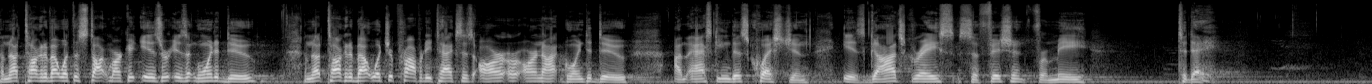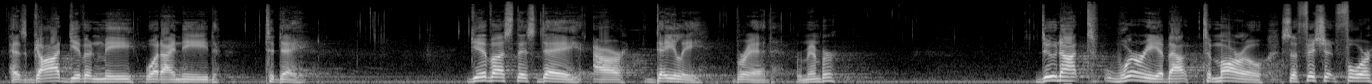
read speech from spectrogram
I'm not talking about what the stock market is or isn't going to do. I'm not talking about what your property taxes are or are not going to do. I'm asking this question Is God's grace sufficient for me today? Has God given me what I need today? Give us this day our daily bread. Remember? Do not worry about tomorrow. Sufficient for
